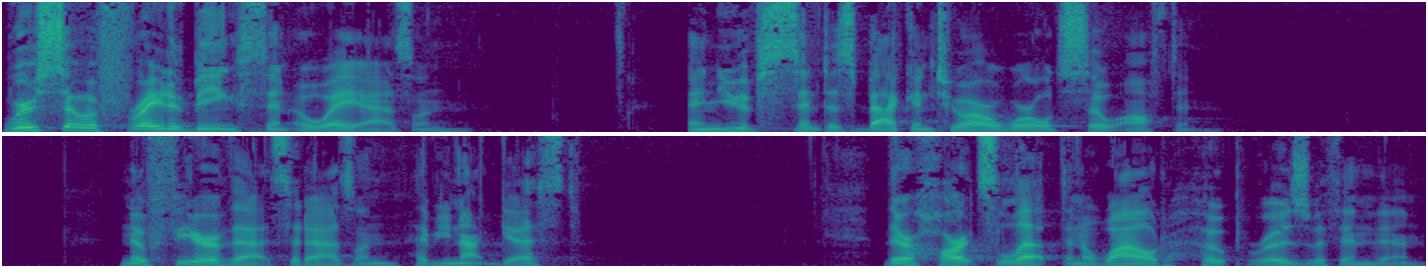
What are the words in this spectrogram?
We're so afraid of being sent away, Aslan, and you have sent us back into our world so often. No fear of that, said Aslan. Have you not guessed? Their hearts leapt, and a wild hope rose within them.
